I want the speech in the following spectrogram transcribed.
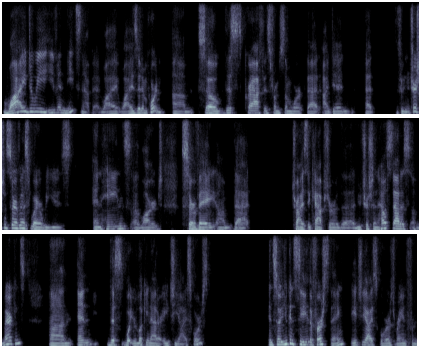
why do we even need SNAP-Ed? Why why is it important? Um, so this graph is from some work that I did at the Food Nutrition Service, where we used NHANES, a large survey um, that tries to capture the nutrition and health status of Americans. Um, and this, what you're looking at, are HEI scores. And so you can see the first thing, HEI scores range from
